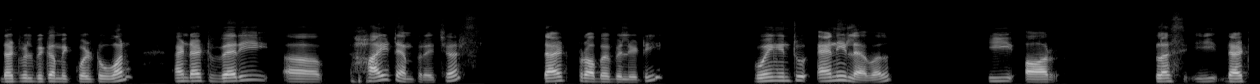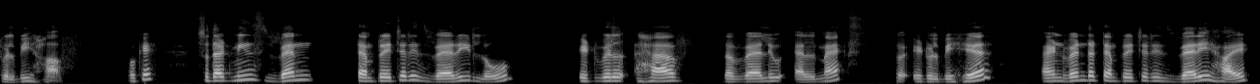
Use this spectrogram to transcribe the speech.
that will become equal to 1. And at very uh, high temperatures, that probability going into any level, E or plus E, that will be half. Okay, so that means when temperature is very low, it will have the value L max so it will be here. And when the temperature is very high,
